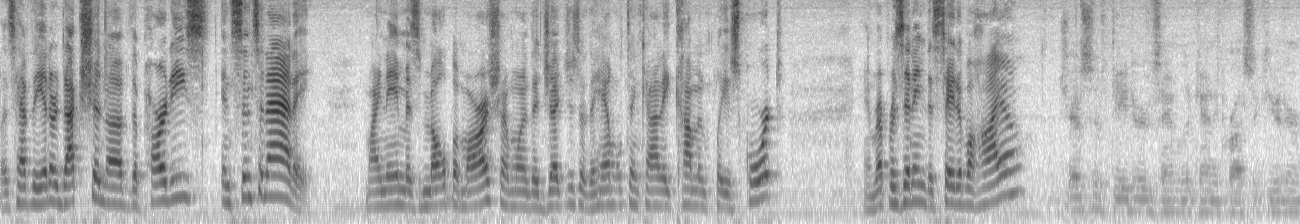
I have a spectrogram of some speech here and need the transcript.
Let's have the introduction of the parties in Cincinnati. My name is Melba Marsh. I'm one of the judges of the Hamilton County Common Pleas Court. And representing the state of Ohio, Joseph Deters, Hamilton County Prosecutor.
